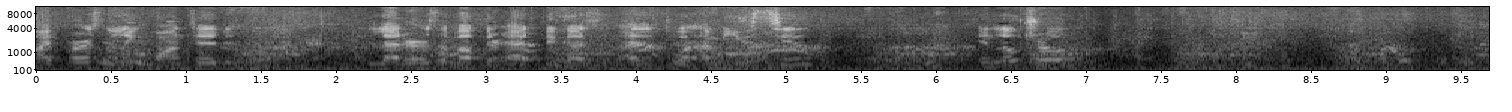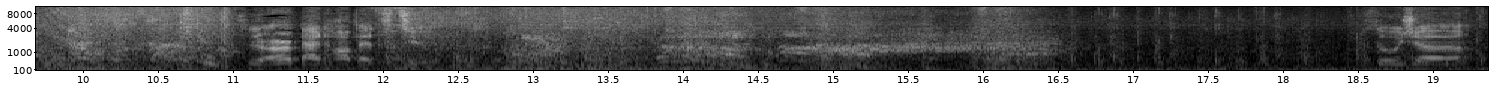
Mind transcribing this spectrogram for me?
I personally wanted letters above their head because that's what I'm used to in Lotro. So there are bad hobbits too. Zoja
